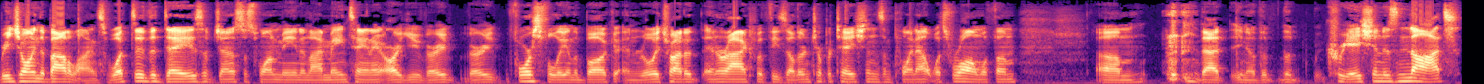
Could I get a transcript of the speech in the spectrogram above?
Redrawing the Battle Lines. What do the days of Genesis 1 mean? And I maintain, I argue very, very forcefully in the book and really try to interact with these other interpretations and point out what's wrong with them. Um, that, you know, the, the creation is not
